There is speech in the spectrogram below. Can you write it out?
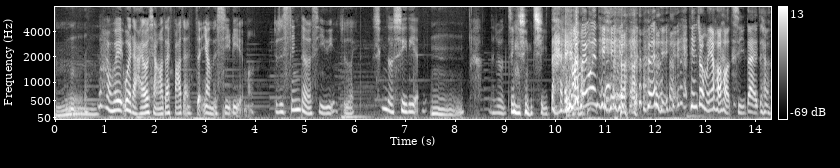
嗯，那还会未来还有想要再发展怎样的系列吗？就是新的系列之类的。新的系列，嗯，那就敬请期待。好，没问题，没问题。听众们要好好期待这样。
